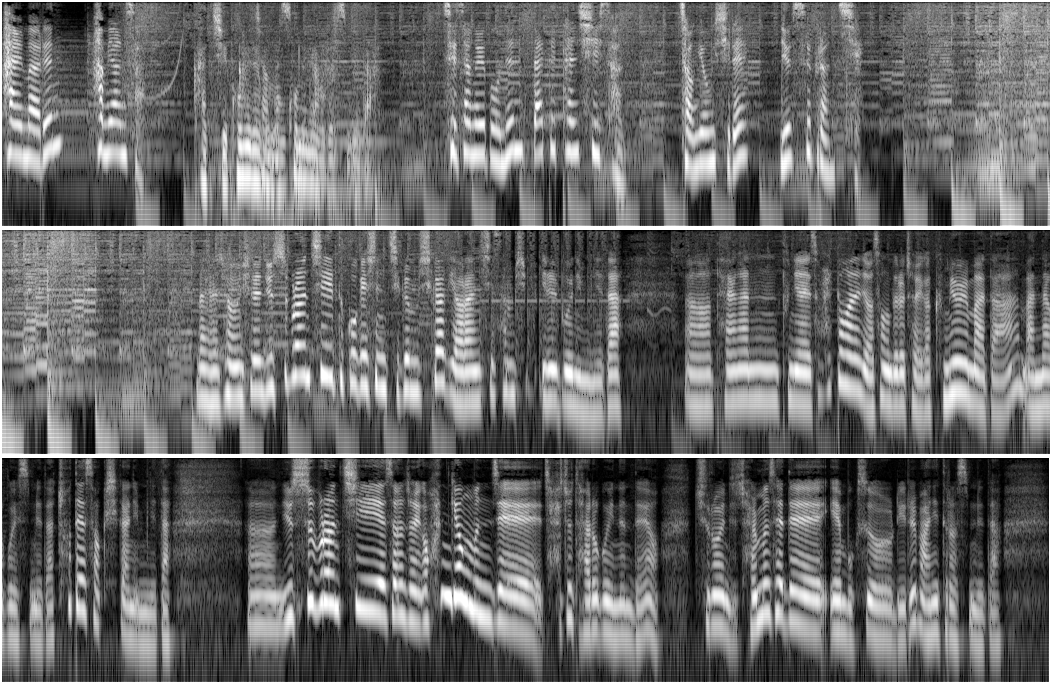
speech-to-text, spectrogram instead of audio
할 말은 하면서 같이 고민해 보면 고민해 보겠습니다. 세상을 보는 따뜻한 시선 정용실의 뉴스 브런치. 네, 정용실의 뉴스 브런치 듣고 계신 지금 시각 11시 31분입니다. 어, 다양한 분야에서 활동하는 여성들을 저희가 금요일마다 만나고 있습니다. 초대석 시간입니다. 어, 뉴스 브런치에서는 저희가 환경 문제 자주 다루고 있는데요. 주로 이제 젊은 세대의 목소리를 많이 들었습니다.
